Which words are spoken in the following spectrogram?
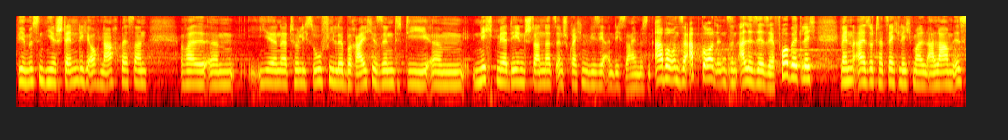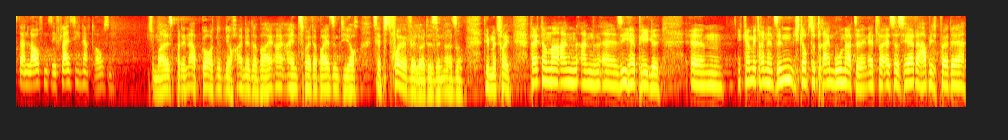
wir müssen hier ständig auch nachbessern, weil ähm, hier natürlich so viele Bereiche sind, die ähm, nicht mehr den Standards entsprechen, wie sie eigentlich sein müssen. Aber unsere Abgeordneten sind alle sehr, sehr vorbildlich. Wenn also tatsächlich mal ein Alarm ist, dann laufen sie fleißig nach draußen. Zumal es bei den Abgeordneten ja auch eine dabei, ein, zwei dabei sind, die auch selbst Feuerwehrleute sind. Also dementsprechend. Vielleicht nochmal an, an äh, Sie, Herr Pegel. Ähm, ich kann mich daran entsinnen, ich glaube so drei Monate in etwa ist es her, da habe ich bei der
